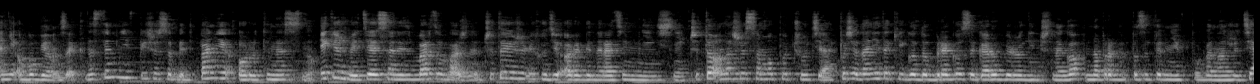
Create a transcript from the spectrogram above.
a nie obowiązek. Następnie wpiszę sobie dbanie o rutynę snu. Jak już wiecie, sen jest bardzo ważny. Czy to jeżeli chodzi o regenerację mięśni, czy to o nasze samopoczucie, posiadanie takiego takiego dobrego zegaru biologicznego naprawdę pozytywnie wpływa na życie.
